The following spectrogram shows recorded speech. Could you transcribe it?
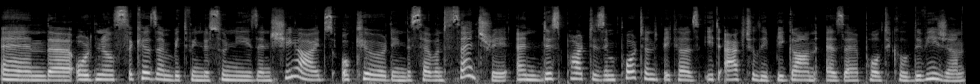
And the ordinal schism between the Sunnis and Shiites occurred in the 7th century. And this part is important because it actually began as a political division,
